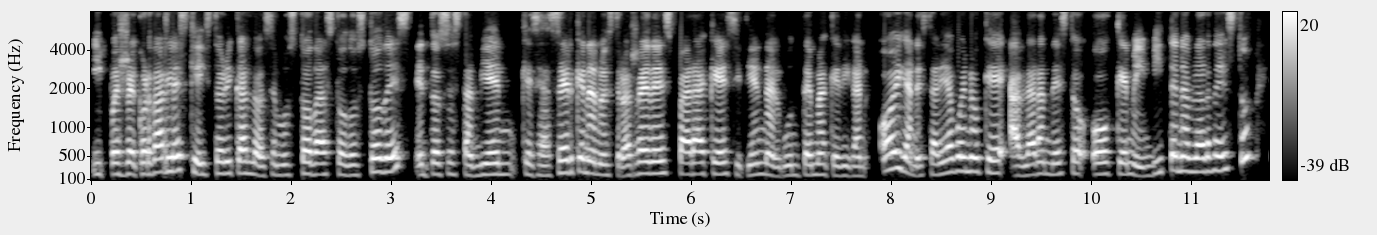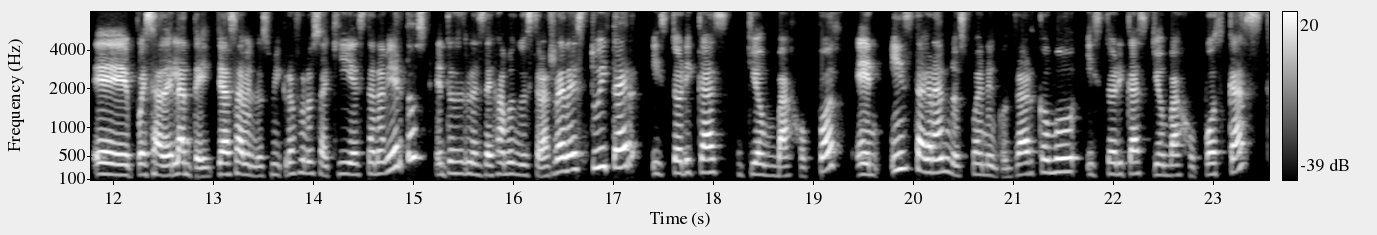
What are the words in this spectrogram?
Y pues recordarles que históricas lo hacemos todas, todos, todes. Entonces también que se acerquen a nuestras redes para que si tienen algún tema que digan, oigan, estaría bueno que hablaran de esto o que me inviten a hablar de esto, eh, pues adelante. Ya saben, los micrófonos aquí están abiertos. Entonces les dejamos nuestras redes, Twitter, históricas-pod, en Instagram nos pueden encontrar como históricas-podcast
